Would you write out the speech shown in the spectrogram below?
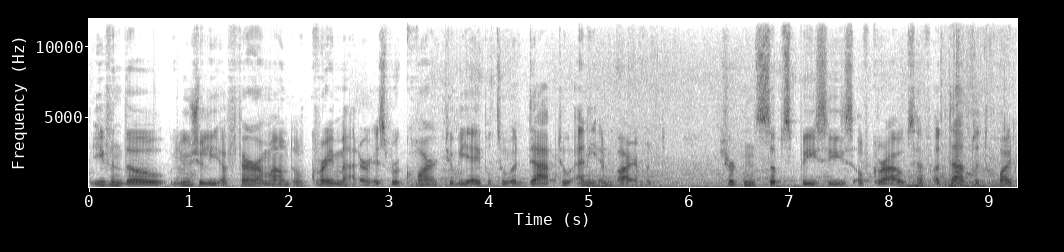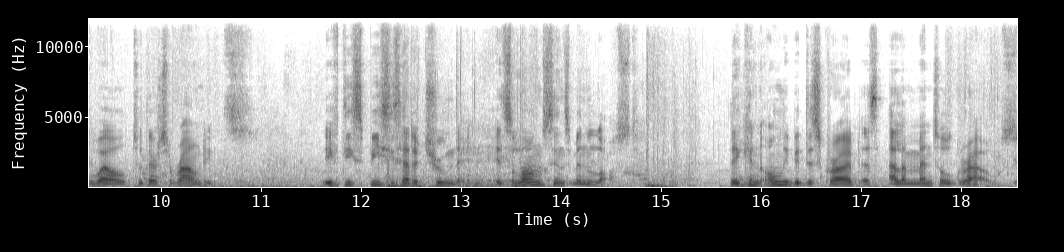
Even though usually a fair amount of grey matter is required to be able to adapt to any environment, certain subspecies of Graugs have adapted quite well to their surroundings. If these species had a true name, it's long since been lost. They can only be described as elemental Graugs.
